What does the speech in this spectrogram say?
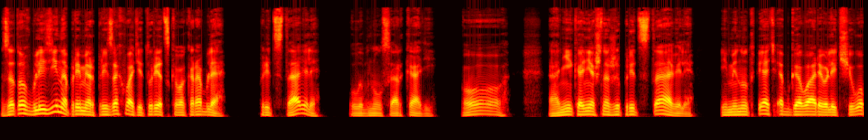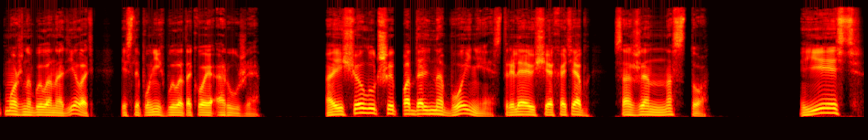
Зато вблизи, например, при захвате турецкого корабля. Представили? Улыбнулся Аркадий. О, они, конечно же, представили, и минут пять обговаривали, чего б можно было наделать, если б у них было такое оружие. А еще лучше подальнобойнее, стреляющее хотя бы сожен на сто. Есть,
